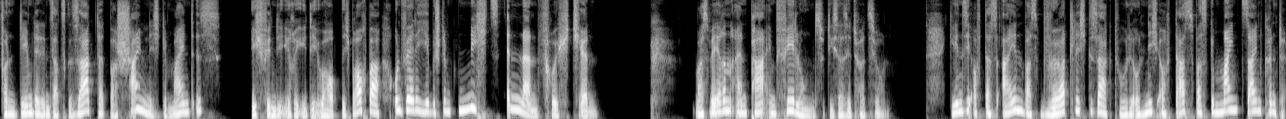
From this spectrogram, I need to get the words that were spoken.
von dem, der den Satz gesagt hat, wahrscheinlich gemeint ist, ich finde Ihre Idee überhaupt nicht brauchbar und werde hier bestimmt nichts ändern, Früchtchen. Was wären ein paar Empfehlungen zu dieser Situation? Gehen Sie auf das ein, was wörtlich gesagt wurde und nicht auf das, was gemeint sein könnte.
